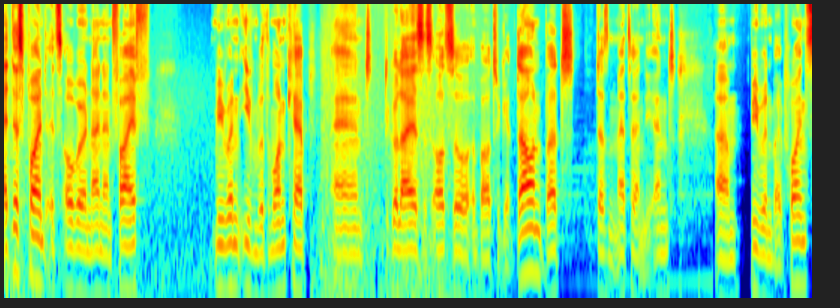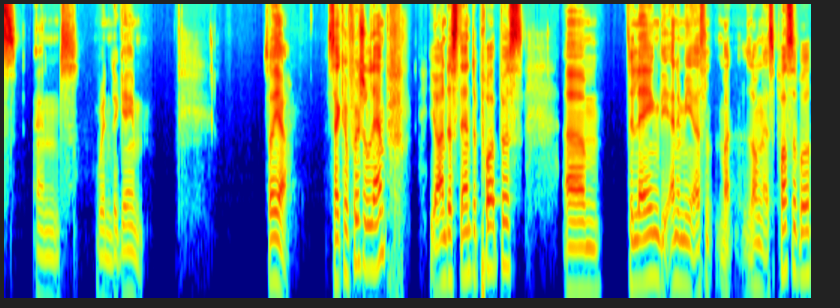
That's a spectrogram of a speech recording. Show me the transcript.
At this point, it's over 995. We win even with one cap, and the Goliath is also about to get down, but doesn't matter in the end. Um, we win by points and win the game. So yeah, sacrificial lamp. You understand the purpose. Um, delaying the enemy as long as possible.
